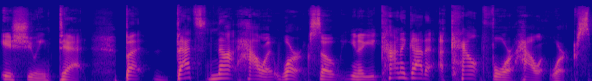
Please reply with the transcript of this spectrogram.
issuing debt. But that's not how it works. So you know, you kind of got to account for how it works.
